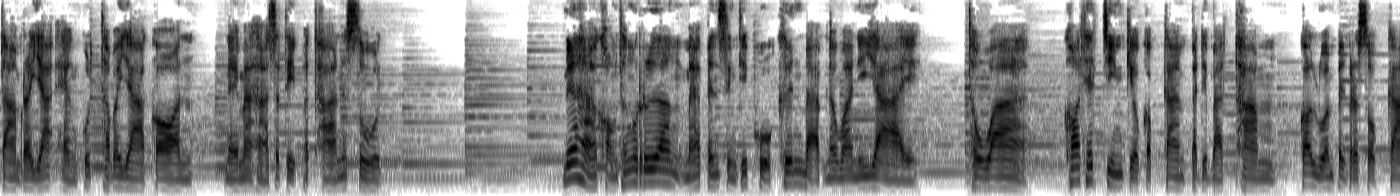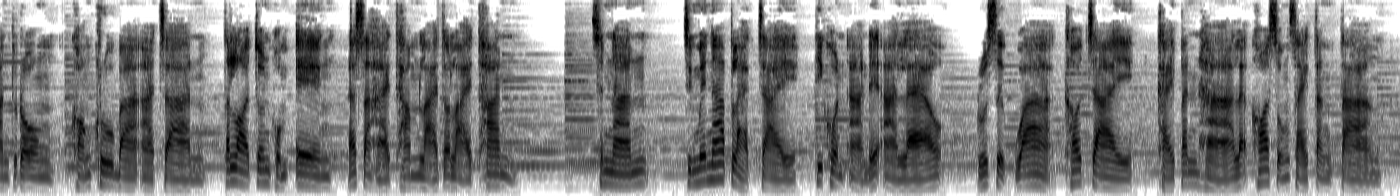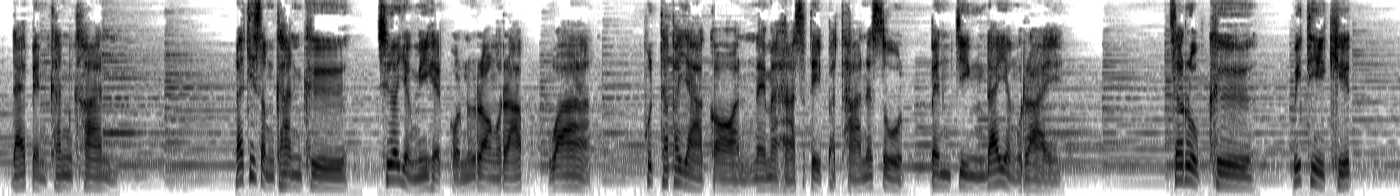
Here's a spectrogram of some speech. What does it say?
ตามระยะแห่งพุทธพยากร ในมหาสติปัฏฐานสูตร เนื้อหาของทั้งเรื่องแม้เป็นสิ่งที่ผูกขึ้นแบบนวานิยาย ทว่าข้อเท็จจริงเกี่ยวกับการปฏิบัติธรรม ก็ล้วนเป็นประสบการณ์ตรงของครูบาอาจารย์ ตลอดจนผมเองและสหายธรรมหลายต่อหลายท่าน ฉะนั้นจึงไม่น่าแปลกใจที่คนอ่านได้อ่านแล้ว รู้สึกว่าเข้าใจไขปัญหาและข้อสงสัยต่างๆ ได้เป็นขั้นๆและที่สำคัญคือ เชื่ออย่างมีเหตุผลรองรับว่า พุทธพยากรในมหาสติปัฏฐานสูตรเป็นจริงได้อย่างไร สรุปคือ วิธีคิด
